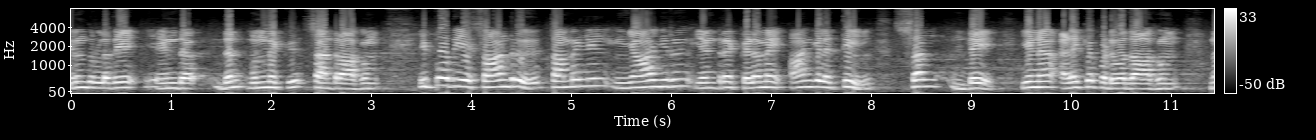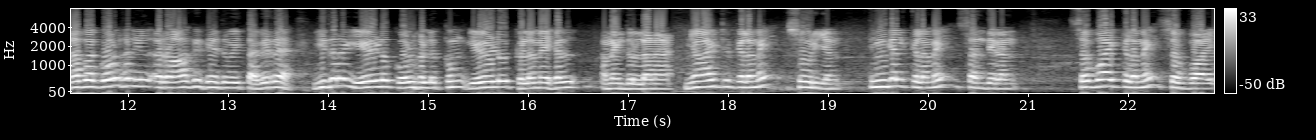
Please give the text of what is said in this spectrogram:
இருந்துள்ளதே என்பதன் உண்மைக்கு சான்றாகும். இப்போதைய சான்று தமிழில் ஞாயிறு என்ற கிழமை ஆங்கிலத்தில் சன் டே என அழைக்கப்படுவதாகும். நவகோள்களில் ராகு கேதுவை தவிர இதர ஏழு கோள்களுக்கும் ஏழு கிழமைகள் அமைந்துள்ளன. ஞாயிற்றுக்கிழமை சூரியன் திங்கட்கிழமை சந்திரன் செவ்வாய்க்கிழமை செவ்வாய்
